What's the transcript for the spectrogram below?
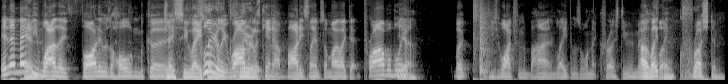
and that may be and- why they thought it was a holding because J.C. Latham clearly Roberts clearly- cannot body slam somebody like that. Probably, Yeah. but if you watch from the behind, Latham was the one that crushed him. Oh. Latham crushed him.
